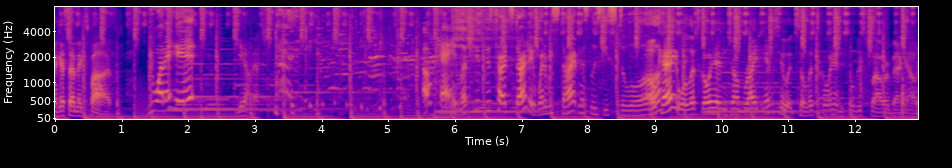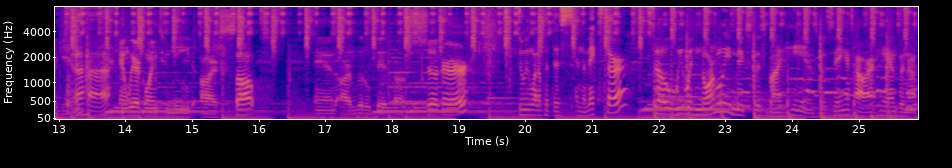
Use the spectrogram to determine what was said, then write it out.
I guess that makes five. You want a hit? Yeah, actually. Okay, let's get this tart started. Where do we start, Miss Lucy Stoole? Okay, well, let's go ahead and jump right into it. So let's go ahead and pull this flour back out again. Uh huh. And we are going to need our salt and our little bit of sugar. Do we want to put this in the mixer? So we would normally mix this by hands, but seeing as how our hands are not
